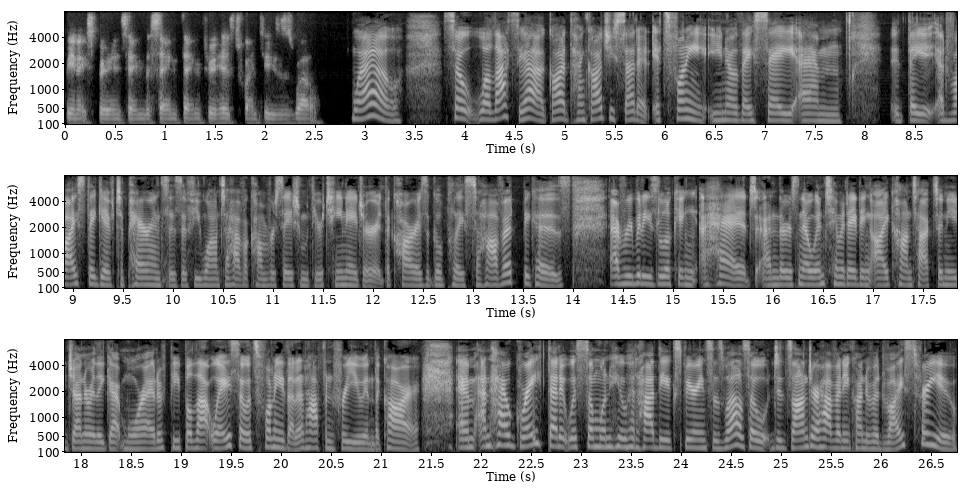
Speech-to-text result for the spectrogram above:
been experiencing the same thing through his 20s as well. Wow. So, well, that's, yeah, God, thank God you said it. It's funny, you know, they say um, the advice they give to parents is if you want to have a conversation with your teenager, the car is a good place to have it because everybody's looking ahead and there's no intimidating eye contact and you generally get more out of people that way. So, it's funny that it happened for you in the car. Um, and how great that it was someone who had had the experience as well. So, did Xander have any kind of advice for you?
